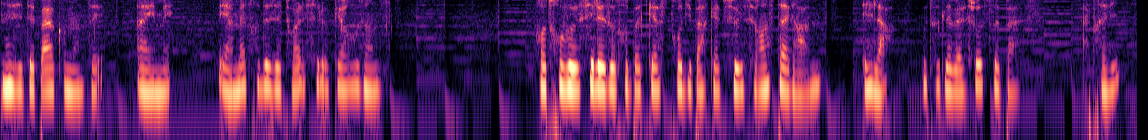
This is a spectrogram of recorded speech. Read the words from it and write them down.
N'hésitez pas à commenter, à aimer et à mettre des étoiles si le cœur vous en dit. Retrouvez aussi les autres podcasts produits par Capsule sur Instagram et là où toutes les belles choses se passent. À très vite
